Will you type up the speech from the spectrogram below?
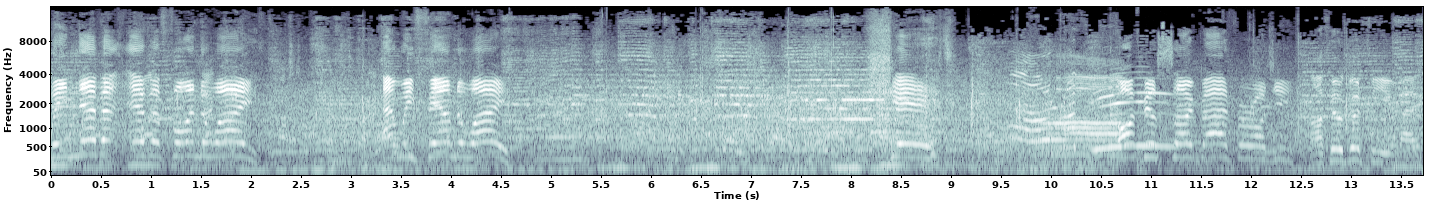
We never ever find a way. And we found a way. Shit. Oh, I feel so bad for Roger. I feel good for you, mate.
